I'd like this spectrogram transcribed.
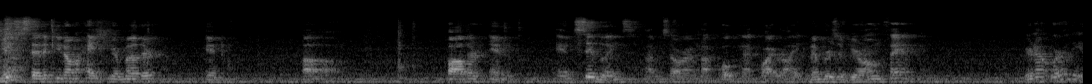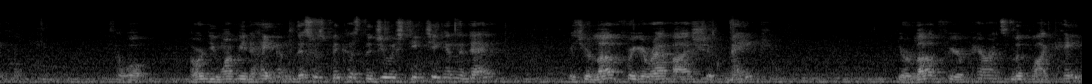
Jesus said if you don't hate your mother and uh, father and, and siblings, I'm sorry, I'm not quoting that quite right, members of your own family, you're not worthy of him. So, well, Lord, do you want me to hate them? This was because the Jewish teaching in the day is your love for your rabbis should make your love for your parents look like hate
